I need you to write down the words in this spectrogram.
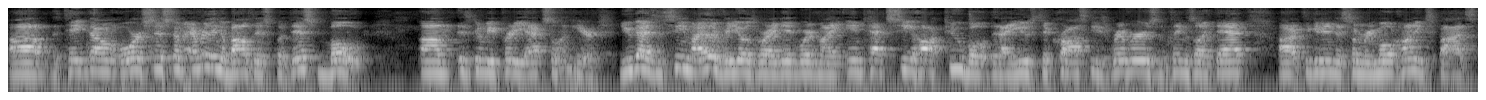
Uh, the takedown oar system, everything about this, but this boat um, is going to be pretty excellent here. You guys have seen my other videos where I did where my Intex Seahawk 2 boat that I used to cross these rivers and things like that uh, to get into some remote hunting spots.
